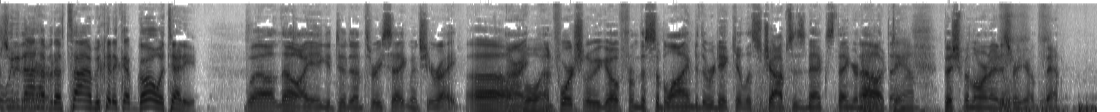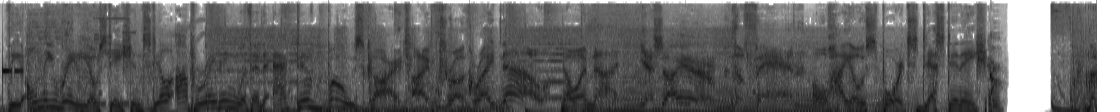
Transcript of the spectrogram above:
We did not have enough time. We could have kept going with Teddy. Well, no, I you did it in three segments. You're right. Oh, All right. boy. Unfortunately, we go from the sublime to the ridiculous. Chops is next thing or not Oh, thing. damn. Bishop and Laurinaitis right here on the fan. The only radio station still operating with an active booze card. I'm drunk right now. No, I'm not. Yes, I am. The Fan, Ohio sports destination. The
